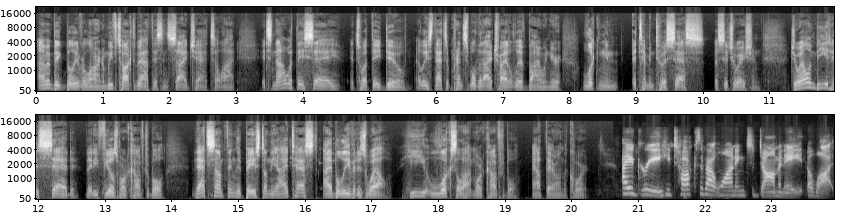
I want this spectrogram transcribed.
I'm a big believer, Lauren, and we've talked about this in side chats a lot. It's not what they say, it's what they do. At least that's a principle that I try to live by when you're looking and attempting to assess a situation. Joel Embiid has said that he feels more comfortable. That's something that, based on the eye test, I believe it as well he looks a lot more comfortable out there on the court. I agree. He talks about wanting to dominate a lot.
